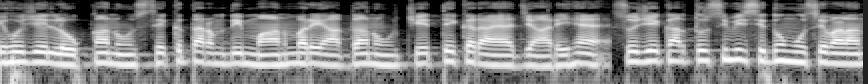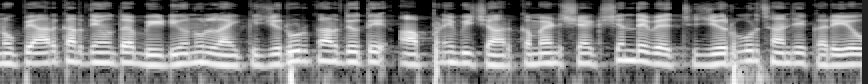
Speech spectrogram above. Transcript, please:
ਇਹੋ ਜਿਹੇ ਲੋਕਾਂ ਨੂੰ ਸਿੱਖ ਧਰਮ ਦੀ ਮਾਨ ਮਰਿਆਦਾ ਨੂੰ ਚੇਤੇ ਕਰਾਇਆ ਜਾ ਰਿਹਾ ਹੈ। ਸੋ ਜੇਕਰ ਤੁਸੀਂ ਵੀ ਸਿੱਧੂ ਮੂਸੇਵਾਲਾ ਨੂੰ ਪਿਆਰ ਕਰਦੇ ਹੋ ਤਾਂ ਵੀਡੀਓ ਨੂੰ ਲਾਈਕ ਜ਼ਰੂਰ ਕਰ ਦਿਓ ਤੇ ਆਪਣੇ ਵਿਚਾਰ ਕਮੈਂਟ ਸੈਕਸ਼ਨ ਦੇ ਵਿੱਚ ਜ਼ਰੂਰ ਸਾਂਝੇ ਕਰਿਓ।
